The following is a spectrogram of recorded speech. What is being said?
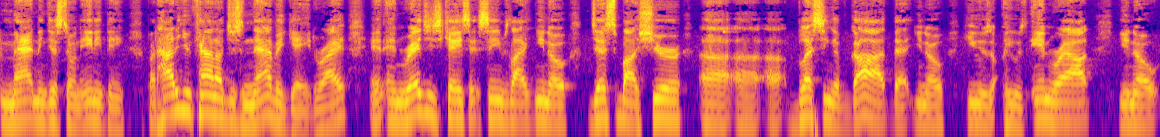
maddening just on anything. But how do you kind of just navigate, right? In, in, Reggie's case, it seems like you know just by sheer uh, uh, uh, blessing of God that you know he was he was en route, you know.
